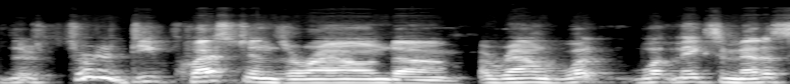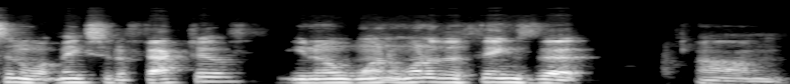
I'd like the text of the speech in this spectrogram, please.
There's sort of deep questions around um, around what what makes a medicine, what makes it effective. You know, one one of the things that um,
